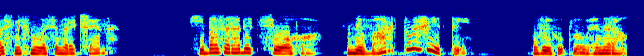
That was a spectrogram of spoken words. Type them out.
посміхнулася наречена. Хіба заради цього не варто жити? вигукнув генерал.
